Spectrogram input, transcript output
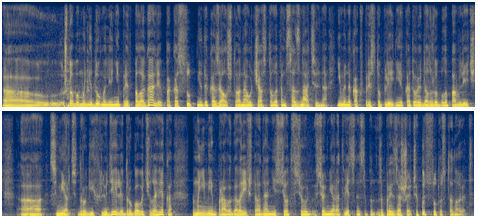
Э, что бы мы ни думали, не предполагали, пока суд не доказал, что она участвовала в этом сознательно, именно как в преступлении, которое должно было повлечь э, смерть других людей или другого человека, мы не имеем права говорить, что она несет всю, всю меру ответственности за произошедшее. Пусть суд установит.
